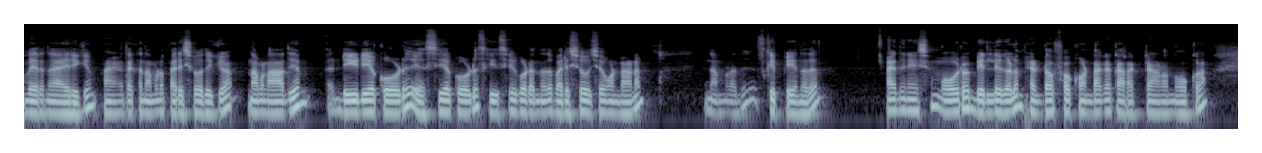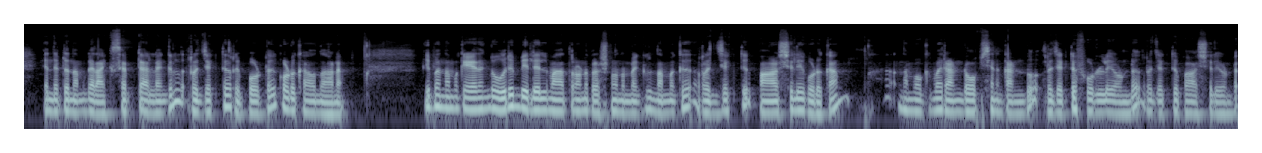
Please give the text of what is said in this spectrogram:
വരുന്നതായിരിക്കും. അതൊക്കെ നമ്മൾ പരിശോധിക്കുക. നമ്മൾ ആദ്യം D D A code S C A code C C A code എന്നത് പരിശോധിച്ചുകൊണ്ടാണ് നമ്മളത് സ്കിപ്പ് ചെയ്യുന്നത്. അതിനുശേഷം ഓരോ ബില്ലുകളും ഹെഡ് ഓഫ് അക്കൗണ്ടൊക്കെ കറക്റ്റ് ആണോ നോക്കുക. എന്നിട്ട് നമുക്കത് അക്സെപ്റ്റ് അല്ലെങ്കിൽ റിജക്റ്റ് റിപ്പോർട്ട് കൊടുക്കാവുന്നതാണ്. ഇപ്പം നമുക്ക് ഏതെങ്കിലും ഒരു ബില്ലിൽ മാത്രമാണ് പ്രശ്നമെന്നുണ്ടെങ്കിൽ നമുക്ക് റിജക്റ്റ് പാർഷ്യലി കൊടുക്കാം. നമുക്കിപ്പോൾ രണ്ട് ഓപ്ഷൻ കണ്ടു. റിജക്റ്റ് ഫുള്ളി ഉണ്ട് റിജക്റ്റ് പാർഷ്യലി ഉണ്ട്.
